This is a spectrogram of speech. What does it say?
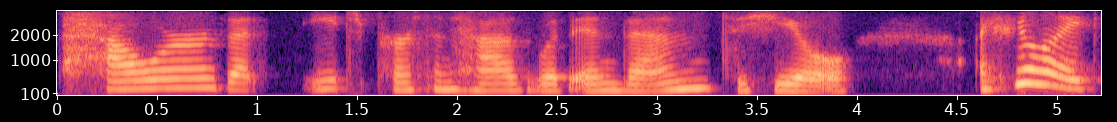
power that each person has within them to heal. I feel like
